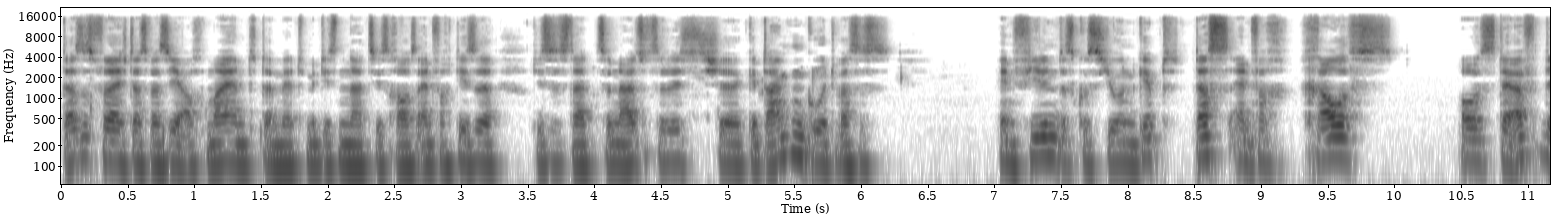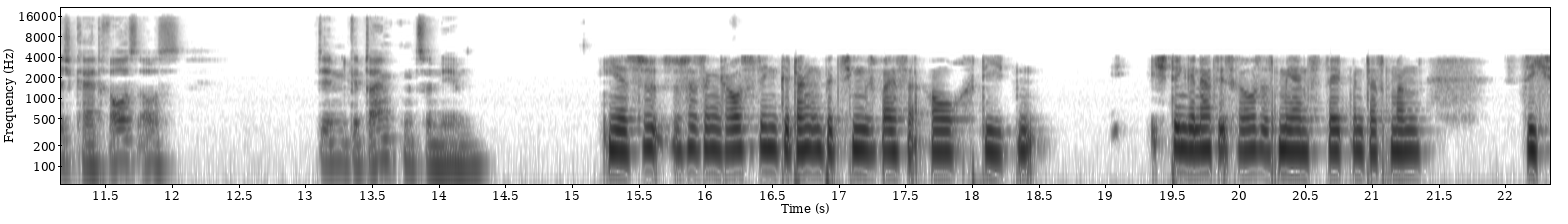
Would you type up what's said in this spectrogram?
das ist vielleicht das, was ihr auch meint damit, mit diesen Nazis raus. Einfach diese, dieses nationalsozialistische Gedankengut, was es in vielen Diskussionen gibt, das einfach raus aus der Öffentlichkeit, raus aus den Gedanken zu nehmen. Ja, sozusagen raus aus den Gedanken, beziehungsweise auch die, ich denke, Nazis raus ist mehr ein Statement, dass man sich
